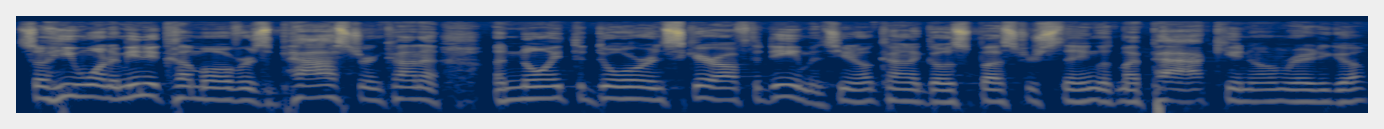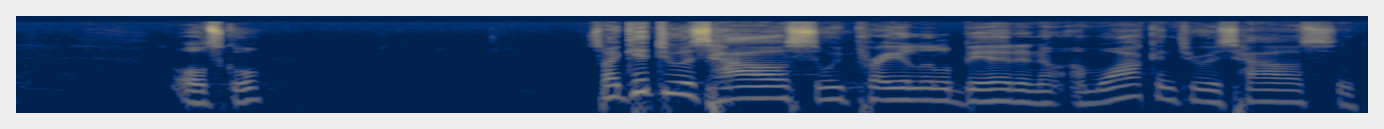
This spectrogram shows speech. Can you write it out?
So he wanted me to come over as a pastor and kind of anoint the door and scare off the demons, you know, kind of Ghostbusters thing with my pack, you know, I'm ready to go. Old school. So I get to his house and we pray a little bit, and I'm walking through his house, and the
